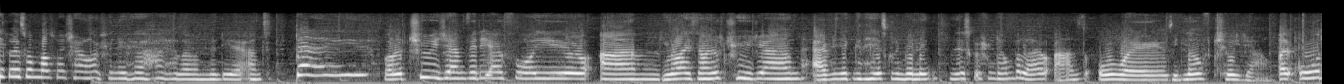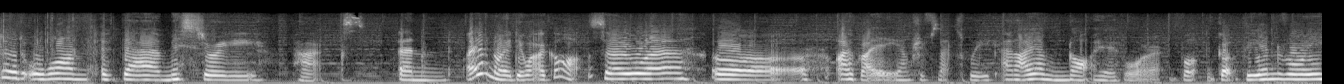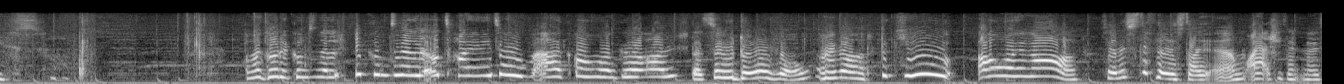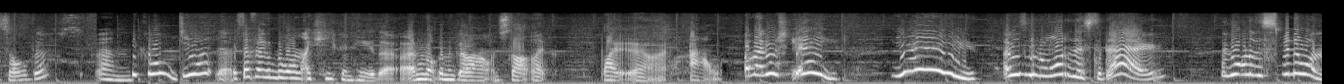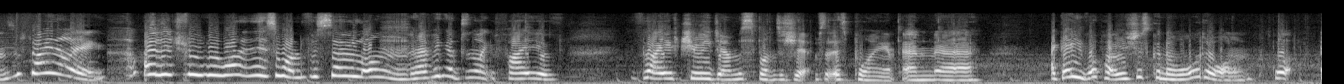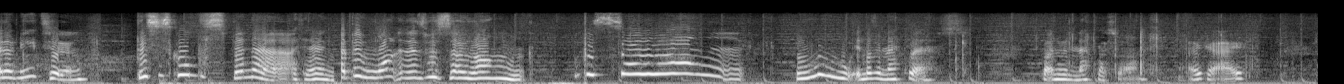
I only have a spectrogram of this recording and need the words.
Hey guys, welcome back to my channel if you're new here. Hi, hello, I'm Lydia and today got a Chewigem video for you and you guys know love Chewigem. Everything in here is going to be linked in the description down below as always. We love Chewigem. I ordered one of their mystery packs and I have no idea what I got. So, uh, uh, I've got 8 am shifts next week and I am not here for it. But got the invoice. Oh my god, it comes in a it comes in a little tiny tote bag. Oh my gosh, that's so adorable. Oh my god, so cute. Oh my god. So this is the first item. I actually think they sold this. Um, cool. Do you like this? It's definitely gonna be one I keep in here though. I'm not gonna go out and start like biting it out. Oh my gosh, yay! Yay! I was gonna order this today. I got one of the spinner ones, finally! I literally been wanting this one for so long. I think I've done like five five Chewigem sponsorships at this point, and uh, I gave up. I was just gonna order one, but I don't need to. This is called the spinner, I think. I've been wanting this for so long. For so long! Ooh, another necklace. It's got another necklace one. Okay.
